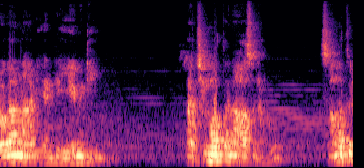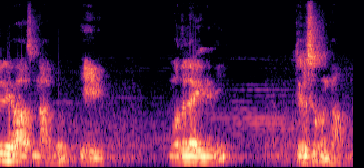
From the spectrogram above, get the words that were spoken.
యోగా నాడి అంటే ఏమిటి పశ్చిమోత్తన ఆసనకు సమతుల్య ఆసనాలు ఏవి? మొదలైనవి తెలుసుకుందాం.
